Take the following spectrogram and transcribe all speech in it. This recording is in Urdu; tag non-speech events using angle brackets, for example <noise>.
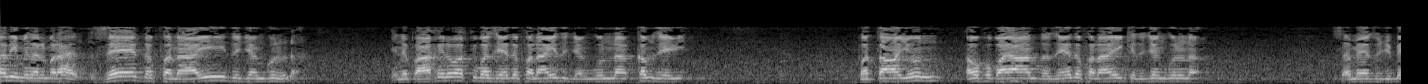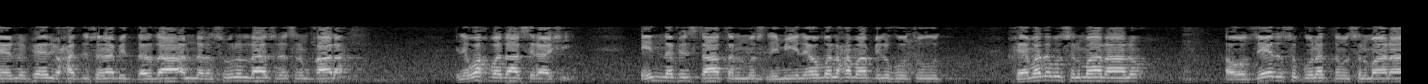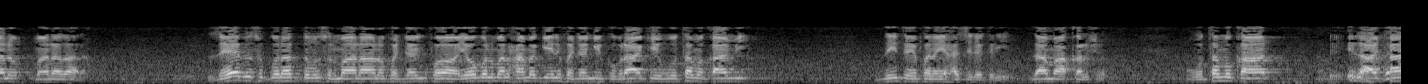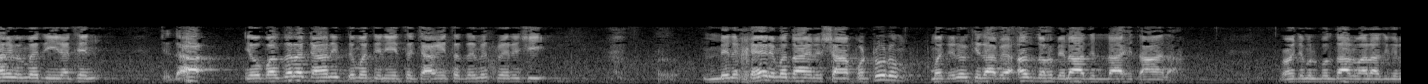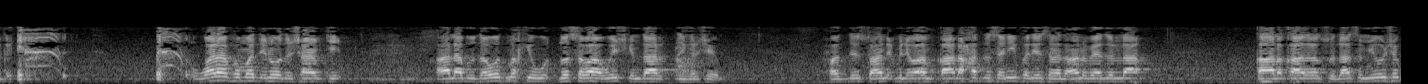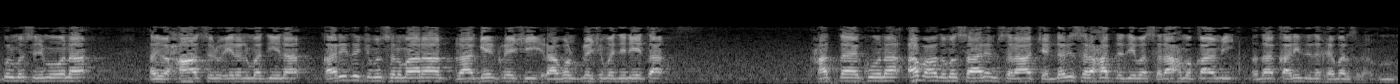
الاقل من المراحل زید فنائی د جنگلنا. یعنی ان فاخر وقت بس زید فنائی د جنگلنا کم زیوی. فتعین او بیان د زید فنائی کی د جنگلنا. سمعت جبیر بن فیر يحدثنا بالدرداء ان رسول الله صلی اللہ علیہ وسلم قال ان یعنی وقت بدا سراشی ان فی المسلمین یوم الحما بالغتوت خیمت مسلمانانو او زید سکونت مسلمانانو مانا دارا. زید سکونت مسلمانانو فجنگ فا یوم الملحمکین فجنگ کبرا کی غوطہ مقامی. دیتے فنی حسر کری، دا معقل شو غوطہ مقام الى جانب مدینتن چدا یو بلدر جانب دمدینی تا چاگی تا دمت میرشی من خیر مدائن شام پٹول مدینو کتاب انزہ بلاد اللہ تعالی. معجم البلدان والا ذکر کر <coughs> ولا فمدینو دا شام کی قال ابو داود مخي دو سوا ويش كم دار ذكر شيء حدث عن ابن وام قال حدثني فدي سند عن عبد الله قال قال رسول الله صلى الله عليه وسلم المسلمون اي حاصل الى المدينه قريد مسلمان راگیر کلیشی راغون کلیشی مدینے تا. حتى يكون ابعد مسالم سرا چندر سرحد دی و صلاح مقامی. ادا قريد خبر سلام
